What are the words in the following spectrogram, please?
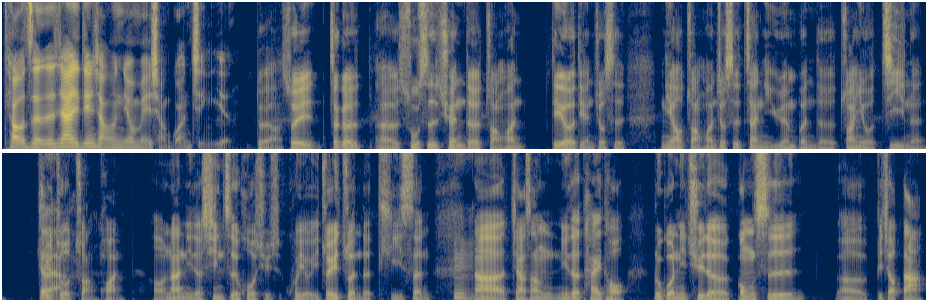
调整，哦，人家一定想说你又没相关经验。对啊，所以这个呃舒适圈的转换，第二点就是你要转换，就是在你原本的专有技能去做转换，啊、哦，那你的薪资或许会有一水准的提升，嗯，那加上你的 title 如果你去的公司呃比较大啊、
